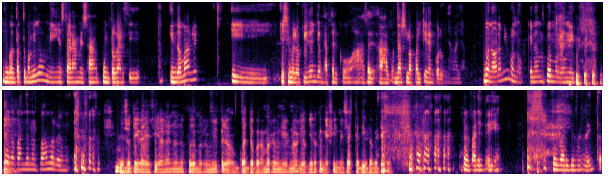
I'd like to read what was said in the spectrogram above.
en contacto conmigo. Mi Instagram es a .garci indomable y, si me lo piden yo me acerco a, dárselo a cualquiera en Coruña, vaya. Bueno, ahora mismo no, que no nos podemos reunir, pero cuando nos podamos reunir. Eso te iba a decir, ahora no nos podemos reunir, pero en cuanto podamos reunirnos, yo quiero que me firmes este libro que tengo. me parece bien, me parece perfecto.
